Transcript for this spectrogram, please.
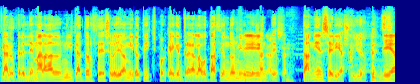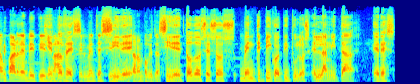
Claro, pero el de Málaga 2014 se lo lleva Mirotic, porque hay que entregar la votación dos minutos Sí, antes. claro. También sería suyo. Tendría un par de MVPs Y más, entonces, fácilmente, si, de, juntara un poquito. si de todos esos veintipico títulos, en la mitad eres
